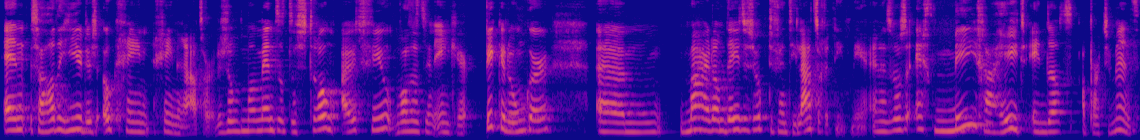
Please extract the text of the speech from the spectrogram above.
En ze hadden hier dus ook geen generator. Dus op het moment dat de stroom uitviel, was het in één keer pikken donker. Ehm, maar dan deed dus ook de ventilator het niet meer. En het was echt mega heet in dat appartement.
